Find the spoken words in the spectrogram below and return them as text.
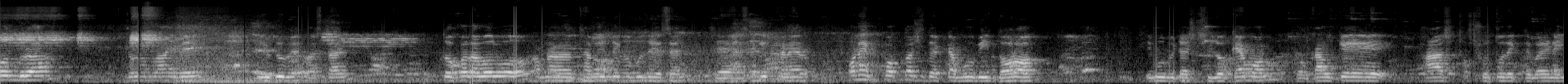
বন্ধুরা, চলুন লাইভে ইউটিউবে টাইম তো কথা বলব, আপনারা থামিল থেকে বুঝে গেছেন যে সাকিব খানের অনেক প্রত্যাশিত একটা মুভি দরদ এই মুভিটা ছিল কেমন? তো কালকে ফার্স্ট শো তো দেখতে পারি নাই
